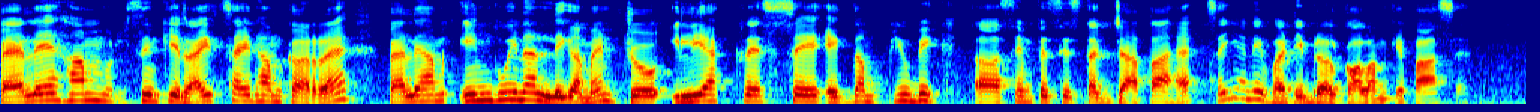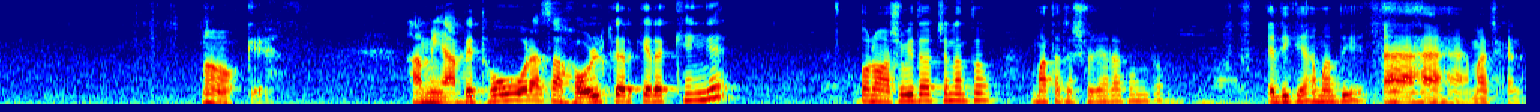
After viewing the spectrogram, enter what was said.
पहले हम सिम की राइट साइड हम कर रहे हैं। पहले हम इनग्विनल लिगामेंट जो इलिया क्रेस से एकदम प्यूबिक सिंफिसिस तक जाता है सही यानी वर्टिब्रल कॉलम के पास है। Okay okay. हम यहाँ पे थोड़ा सा होल्ड करके रखेंगे কোনো অসুবিধা হচ্ছে না তো মাথাটা সোজা রাখুন তো এদিকে আমার দিকে হ্যাঁ হ্যাঁ হ্যাঁ মাঝখানে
